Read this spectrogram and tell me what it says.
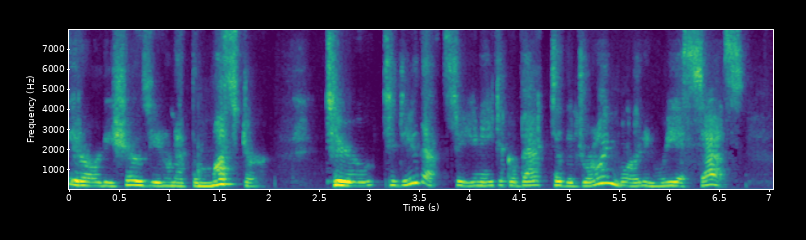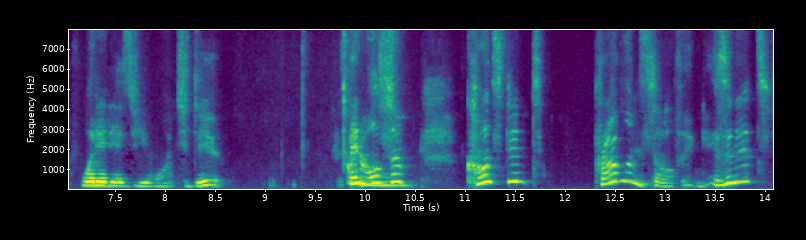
it already shows you don't have the muster to to do that. So you need to go back to the drawing board and reassess what it is you want to do. And also mm. constant problem solving, isn't it?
